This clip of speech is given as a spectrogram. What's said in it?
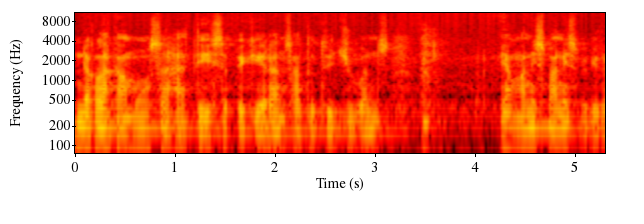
Hendaklah kamu sehati, sepikiran, satu tujuan yang manis-manis begitu.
